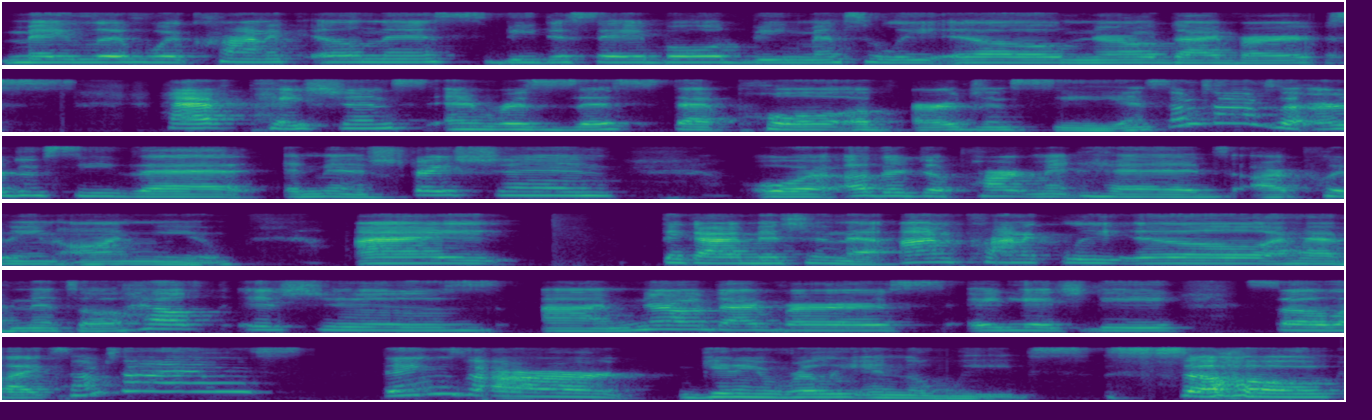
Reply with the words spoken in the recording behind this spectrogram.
may live with chronic illness, be disabled, be mentally ill, neurodiverse, have patience and resist that pull of urgency. And sometimes the urgency that administration or other department heads are putting on you. I think I mentioned that I'm chronically ill, I have mental health issues, I'm neurodiverse, ADHD. So like sometimes things are getting really in the weeds. So,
